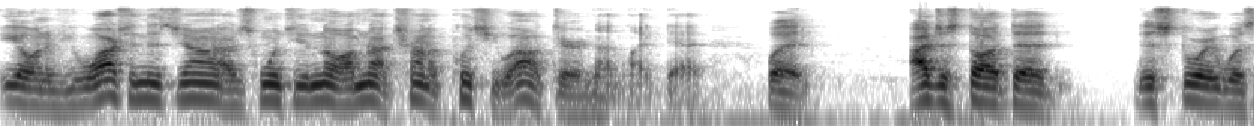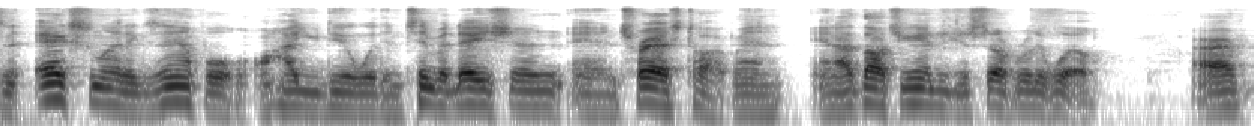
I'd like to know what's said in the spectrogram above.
Yo, and if you're watching this, John, I just want you to know I'm not trying to put you out there or nothing like that. But I just thought that this story was an excellent example on how you deal with intimidation and trash talk, man. And I thought you handled yourself really well. All right.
